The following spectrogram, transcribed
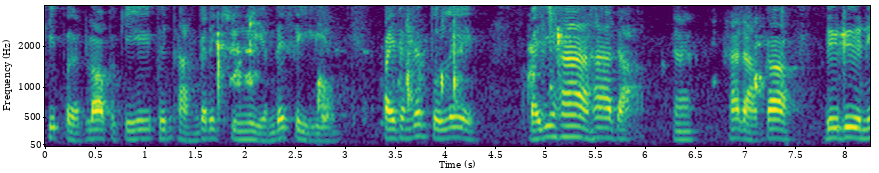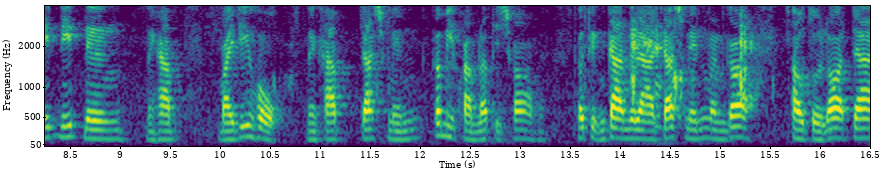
ที่เปิดรอบเมื่อกี้พื้นฐานก็ได้คิงเหรียญได้สี่เหรียญไปทางด้านตัวเลข ใบที่ห้าห้าดาบนะห้าดาบก็ดื้อๆนิดนิดนึงนะครับ ใบที่หกนะครับ judgment ก็มีความรับผิดชอบพอถึงการเวลา judgment มันก็เอาตัวรอดได้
